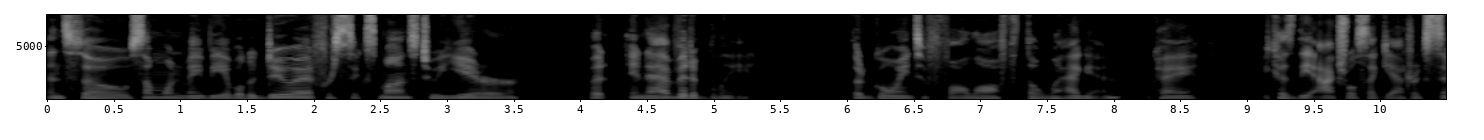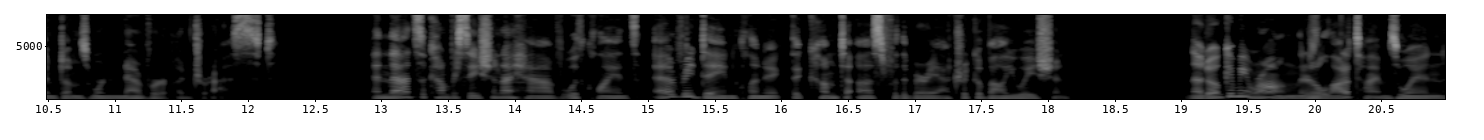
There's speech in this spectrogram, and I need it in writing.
And so someone may be able to do it for six months to a year, but inevitably they're going to fall off the wagon, okay? Because the actual psychiatric symptoms were never addressed. And that's a conversation I have with clients every day in clinic that come to us for the bariatric evaluation. Now, don't get me wrong, there's a lot of times when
